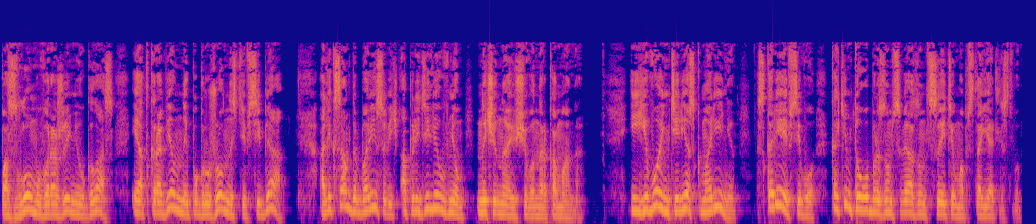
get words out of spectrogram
По злому выражению глаз и откровенной погруженности в себя Александр Борисович определил в нем начинающего наркомана и его интерес к Марине, скорее всего, каким-то образом связан с этим обстоятельством.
